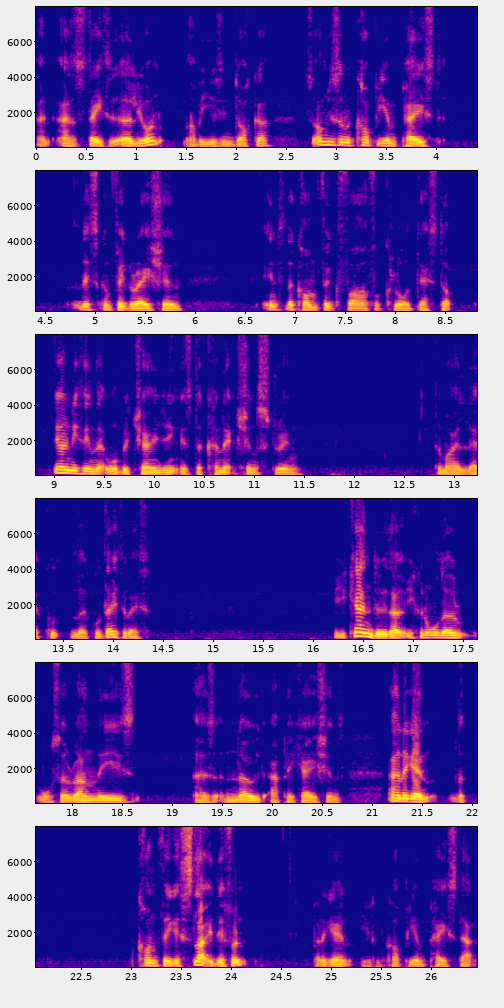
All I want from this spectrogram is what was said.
and as stated earlier on I'll be using Docker so I'm just going to copy and paste this configuration into the config file for Claude Desktop the only thing that will be changing is the connection string to my local, local database. you can do that. You can also also run these as node applications. And again, the config is slightly different. But again, you can copy and paste that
